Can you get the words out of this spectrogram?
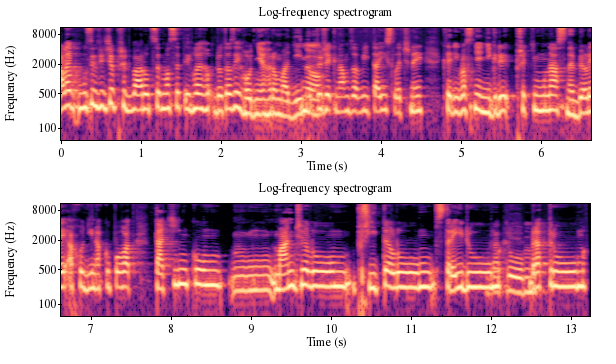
ale musím říct, že před Vánocema se tyhle dotazy hodně hromadí, no. protože k nám zavítají slečny, který vlastně nikdy předtím u nás nebyly a chodí nakupovat tatínkům, mm, manželům, přítelům, strejdům, bratrům. bratrům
